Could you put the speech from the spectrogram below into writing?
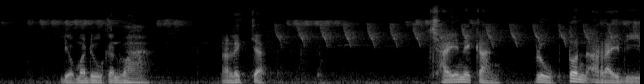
ๆ เดี๋ยวมาดูกันว่านาเล็กจะใช้ในการปลูกต้นอะไรดี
